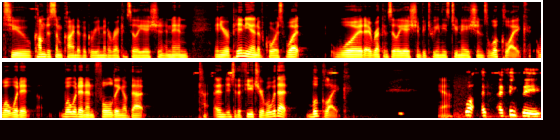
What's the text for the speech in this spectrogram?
to come to some kind of agreement or reconciliation? And, and in your opinion, of course, what would a reconciliation between these two nations look like? What would it, what would an unfolding of that into the future, what would that look like? Yeah. Well, I, I think the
